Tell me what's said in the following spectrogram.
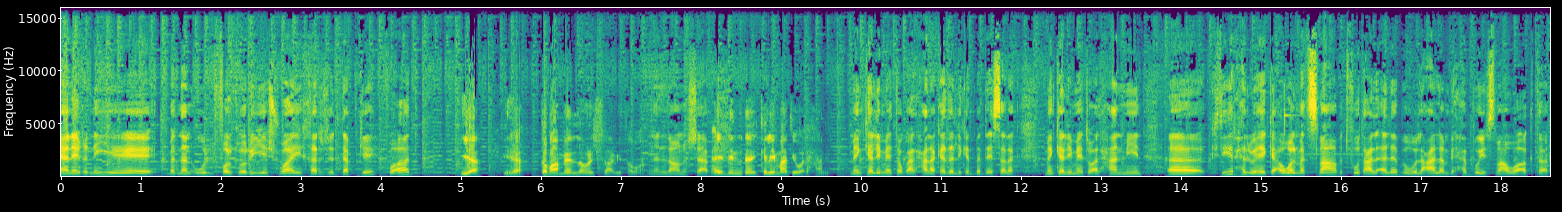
يعني غنية بدنا نقول فولكلورية شوي خرج الدبكة. فؤاد؟ يا يا. طبعا من اللون الشعبي طبعا. من اللون الشعبي. هي من كلماتي وألحاني. من كلماتك وألحانك. هذا اللي كنت بدي أسألك. من كلمات وألحان مين؟ آه كثير حلوة هيك. أول ما تسمعها بتفوت على القلب والعالم بيحبوا يسمعوها أكثر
